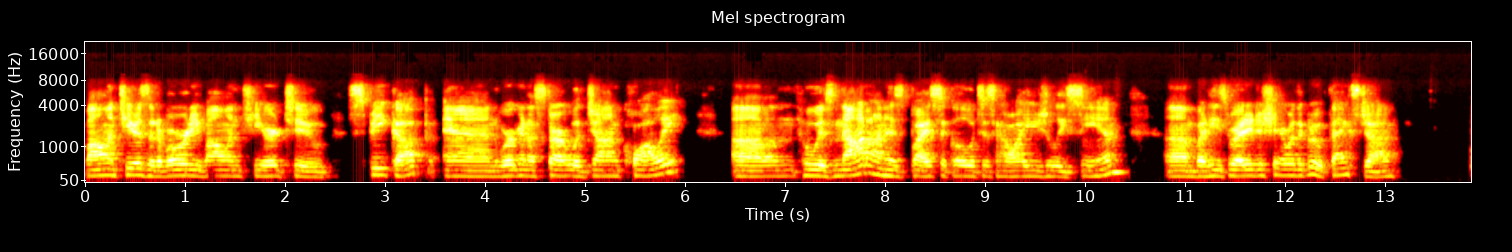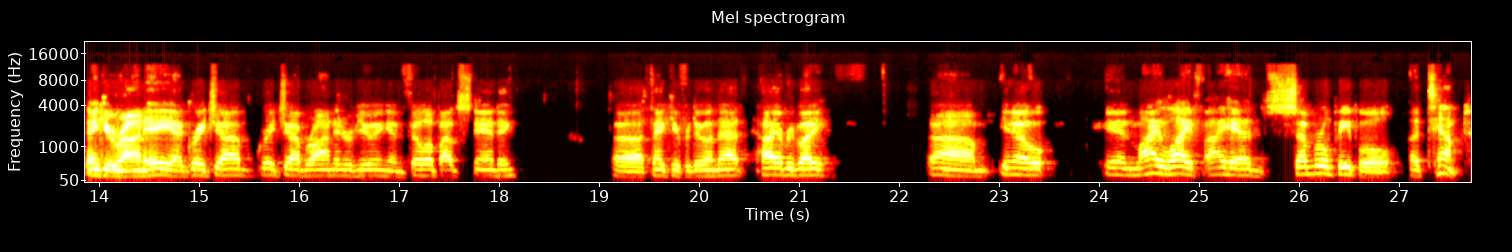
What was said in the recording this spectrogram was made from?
volunteers that have already volunteered to speak up, and we're gonna start with John Qualley, um, who is not on his bicycle, which is how I usually see him. Um, but he's ready to share with the group. Thanks, John. Thank you, Ron. Hey, uh, great job. Great job, Ron, interviewing and Philip, outstanding. Uh, thank you for doing that. Hi, everybody. Um, you know, in my life, I had several people attempt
